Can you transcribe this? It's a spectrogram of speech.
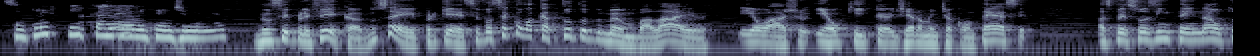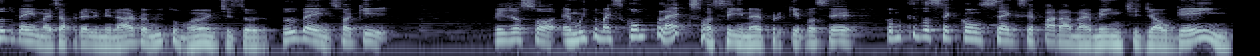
Simplifica, né, o entendimento. Não simplifica? Não sei, porque se você colocar tudo no mesmo balaio, eu acho, e é o que geralmente acontece, as pessoas entendem, não, tudo bem, mas a preliminar foi muito antes, tudo bem, só que veja só, é muito mais complexo assim, né? Porque você. Como que você consegue separar na mente de alguém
